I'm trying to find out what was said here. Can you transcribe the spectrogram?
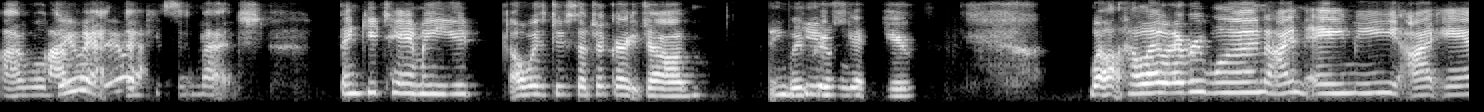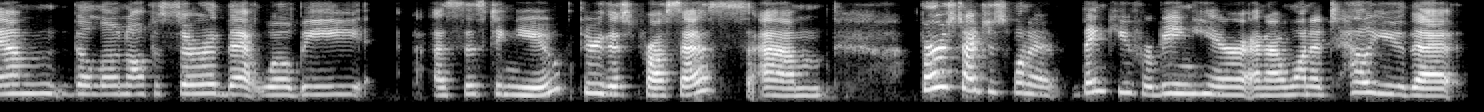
I will do, I will it. do Thank it. you so much. Thank you, Tammy. You always do such a great job. Thank we you. appreciate you. Well, hello everyone. I'm Amy. I am the loan officer that will be assisting you through this process. Um, first, I just want to thank you for being here, and I want to tell you that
